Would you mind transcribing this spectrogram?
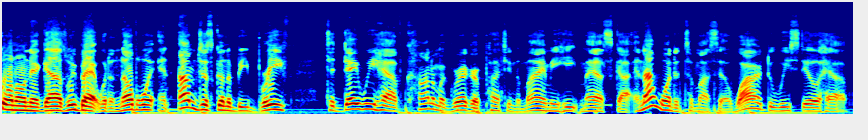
going on there, guys? We back with another one, and I'm just gonna be brief. Today we have Conor McGregor punching the Miami Heat mascot, and I wondered to myself, why do we still have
